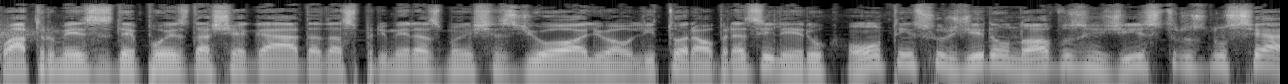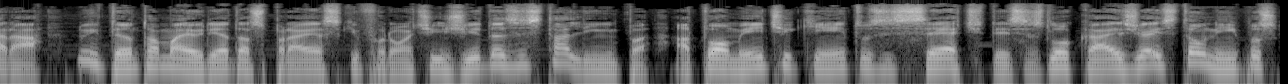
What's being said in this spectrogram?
Quatro meses depois da chegada das primeiras manchas de óleo ao litoral brasileiro, ontem surgiram novos registros no Ceará. No entanto, a maioria das praias que foram atingidas está limpa. Atualmente, 507 desses locais já estão limpos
